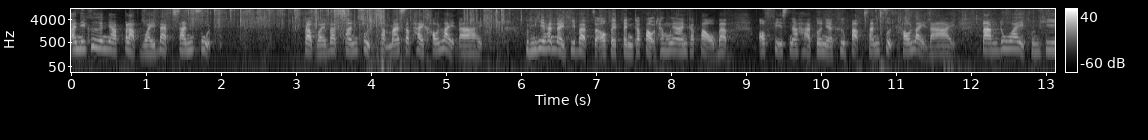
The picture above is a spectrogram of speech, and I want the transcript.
อันนี้คือเนี่ยปรับไว้แบบสั้นสุด ปรับไว้แบบสั้นสุดสามารถสะพายเข้าไหล่ได้ คุณพี่ท่านไหนที่แบบจะเอาไปเป็นกระเป๋าทำงานกระเป๋าแบบออฟฟิศนะคะ ตัวเนี้ยคือปรับสั้นสุดเข้าไหล่ได้ ตามด้วยคุณพี่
